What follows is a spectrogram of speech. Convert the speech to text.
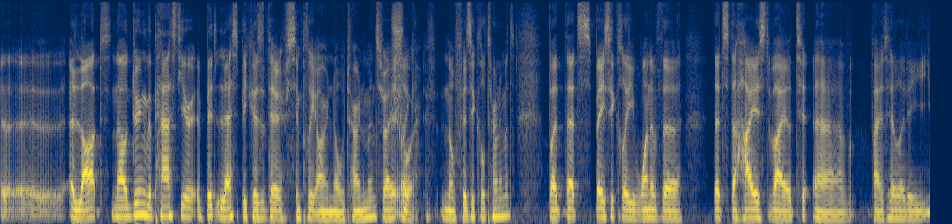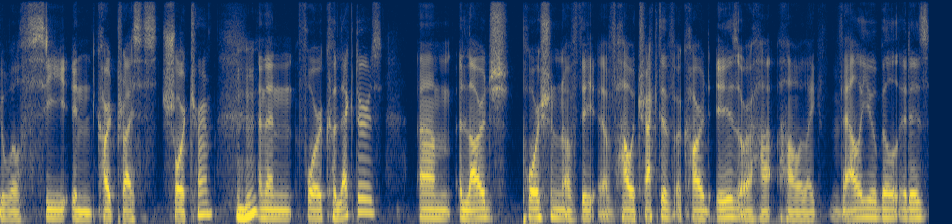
uh, a lot now during the past year a bit less because there simply are no tournaments right Sure. like no physical tournaments but that's basically one of the that's the highest viati- uh, volatility you will see in card prices short term Mm-hmm. and then for collectors um, a large portion of the of how attractive a card is or how, how like valuable it is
